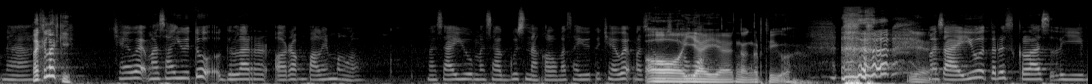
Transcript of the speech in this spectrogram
Nah, Laki-laki? cewek Mas Ayu itu gelar orang Palembang loh. Mas Ayu, Mas Agus. Nah, kalau Mas Ayu itu cewek, Mas Agus Oh iya iya, nggak ngerti gua. Iya. Mas Ayu terus kelas 5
